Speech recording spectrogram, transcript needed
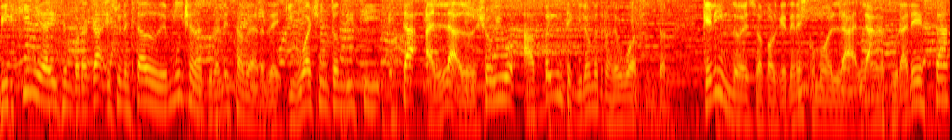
Virginia, dicen por acá, es un estado de mucha naturaleza verde y Washington, D.C. está al lado. Yo vivo a 20 kilómetros de Washington. Qué lindo eso, porque tenés como la, la naturaleza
